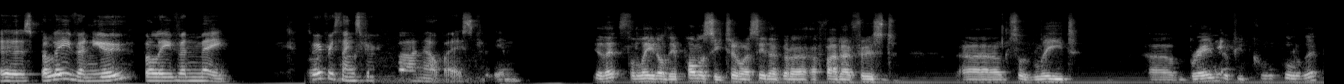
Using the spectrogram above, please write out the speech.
is Believe in you, believe in me. So everything's very whānau based for them. Yeah, that's the lead on their policy too. I see they've got a, a whānau first uh, sort of lead uh, brand, if you'd call, call it that.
